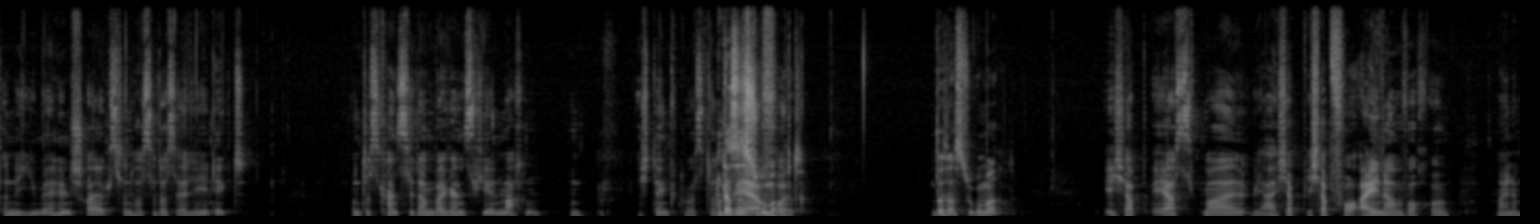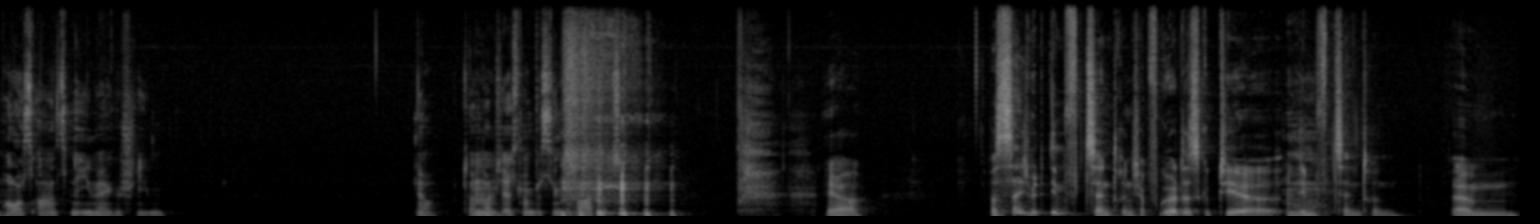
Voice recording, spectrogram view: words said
dann eine E-Mail hinschreibst, dann hast du das erledigt. Und das kannst du dann bei ganz vielen machen. Und ich denke, du hast dann Das mehr hast du Erfolg. gemacht. Das hast du gemacht? Ich habe erstmal, ja, ich habe ich hab vor einer Woche meinem Hausarzt eine E-Mail geschrieben. Ja, dann habe Hm. ich erstmal ein bisschen gewartet. Ja. Was ist eigentlich mit Impfzentren? Ich habe gehört, es gibt hier Mhm. Impfzentren. Ähm,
